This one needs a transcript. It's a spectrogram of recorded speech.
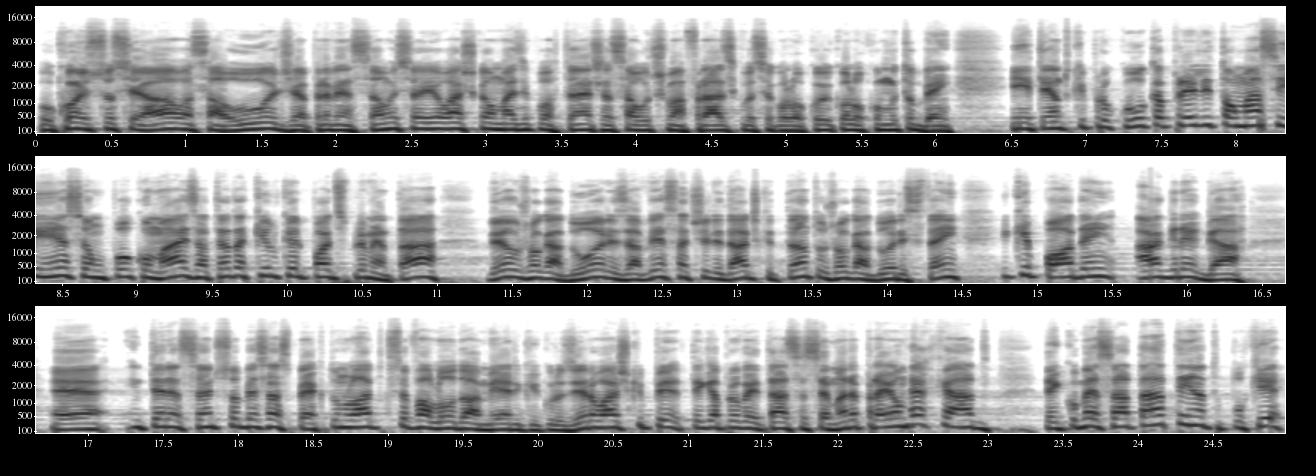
O cunho social, a saúde, a prevenção, isso aí eu acho que é o mais importante, essa última frase que você colocou e colocou muito bem. E entendo que para o Cuca, para ele tomar ciência um pouco mais até daquilo que ele pode experimentar, ver os jogadores, a versatilidade que tantos jogadores têm e que podem agregar. É interessante sobre esse aspecto. No lado que você falou do América e Cruzeiro, eu acho que tem que aproveitar essa semana para ir ao mercado. Tem que começar a estar atento, porque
